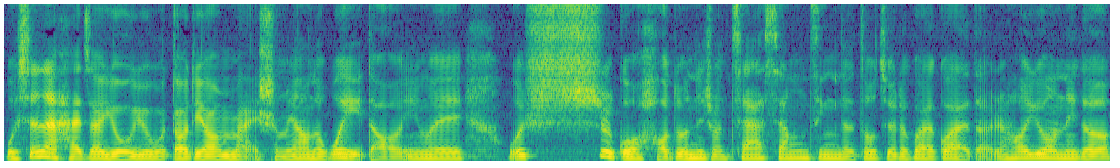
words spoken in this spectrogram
我现在还在犹豫，我到底要买什么样的味道，因为我试过好多那种加香精的，都觉得怪怪的，然后用那个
